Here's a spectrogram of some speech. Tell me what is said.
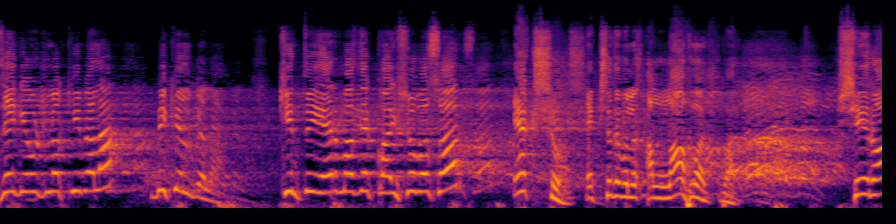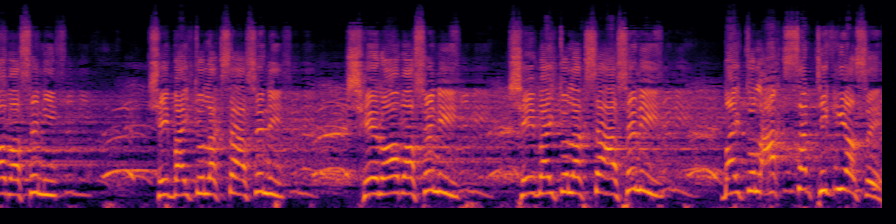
জেগে উঠল কি বেলা? বিকেল বেলা। কিন্তু এর মাঝে কয়শো বছর? একশো। একসাথে বলে, আল্লাহ আকবার। সে রব আসেনি। সেই বাইতুল আকসা আসেনি। সে রব আসেনি। সেই বাইতুল আকসা আসেনি। বাইতুল আকসা ঠিকই আছে।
